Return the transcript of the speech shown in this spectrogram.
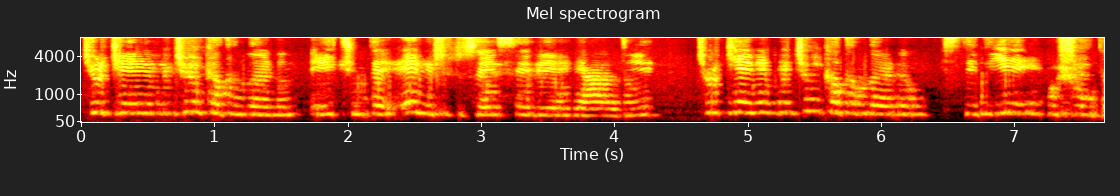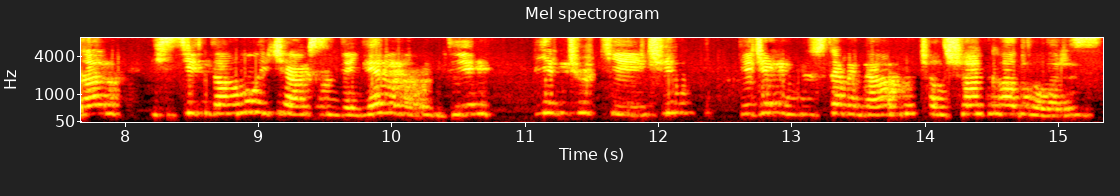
Türkiye'nin bütün kadınlarının eğitimde en üst düzey seviyeye geldiği, Türkiye'nin bütün kadınlarının istediği koşulda istihdamın içerisinde yer alabildiği bir Türkiye için gece gündüz demeden çalışan kadrolarız.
